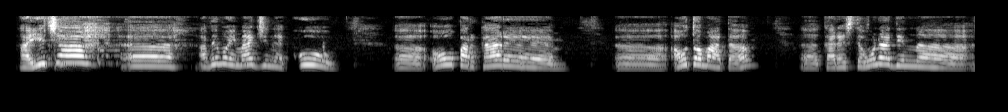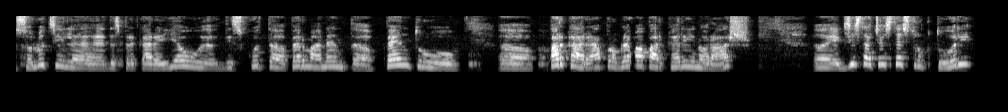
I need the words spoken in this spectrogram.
Aici uh, avem o imagine cu uh, o parcare uh, automată Uh, care este una din uh, soluțiile despre care eu discut uh, permanent pentru parcarea, problema parcării în oraș. Există aceste structuri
